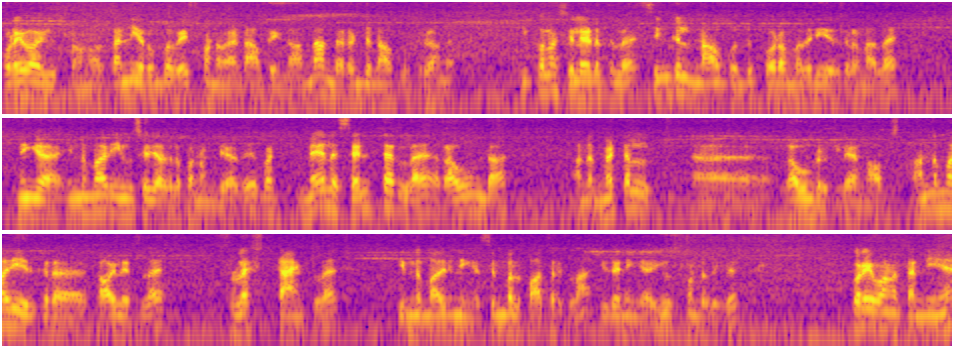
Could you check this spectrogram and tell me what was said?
குறைவாக யூஸ் பண்ணணும். தண்ணியை ரொம்ப வேஸ்ட் பண்ண வேண்டாம் அப்படிங்கிறாங்க அந்த ரெண்டு நாப் கொடுத்துருக்காங்க. இப்போல்லாம் சில இடத்துல சிங்கிள் நாப் வந்து போகிற மாதிரி இருக்கிறனால நீங்கள் இந்த மாதிரி யூசேஜ் அதில் பண்ண முடியாது. பட் மேலே சென்டரில் ரவுண்டாக அந்த மெட்டல் ரவுண்ட் இருக்கு இல்லையா நாப்ஸ் அந்த மாதிரி இருக்கிற டாய்லெட்டில் ஃப்ளஷ் டேங்க்கில் இந்த மாதிரி நீங்கள் சிம்பிள் பார்த்துருக்கலாம். இதை நீங்கள் யூஸ் பண்ணுறதுக்கு குறைவான தண்ணியை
